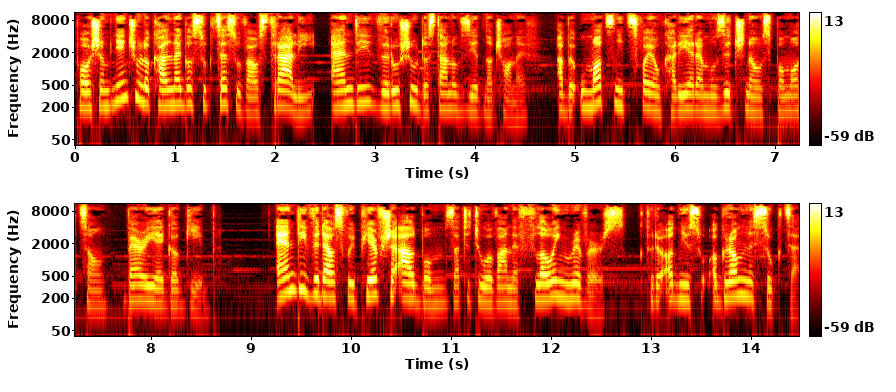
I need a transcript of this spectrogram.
Po osiągnięciu lokalnego sukcesu w Australii, Andy wyruszył do Stanów Zjednoczonych, aby umocnić swoją karierę muzyczną z pomocą Barry'ego Gibb. Andy wydał swój pierwszy album zatytułowany Flowing Rivers, który odniósł ogromny sukces,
